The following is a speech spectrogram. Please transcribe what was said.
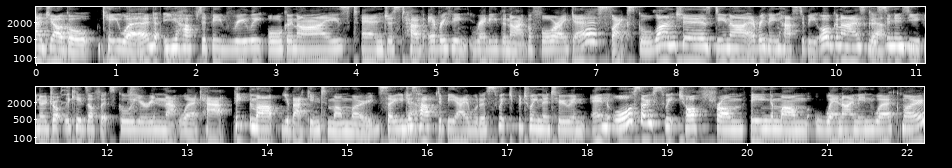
a juggle, keyword. You have to be really organized and just have everything ready the night before, I guess, like school lunches, dinner, everything has to be organized because Yeah. as soon as you, you know, drop the kids off at school, you're in that work hat. Pick them up, you're back into mum mode. So you just Yeah. have to be able to switch between the two and and also switch off from being a mum when I'm in work mode,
